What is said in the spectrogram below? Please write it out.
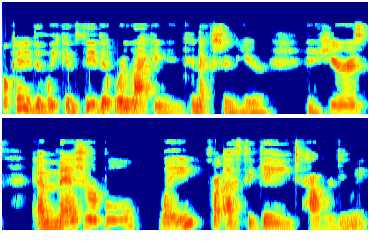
Okay, then we can see that we're lacking in connection here. And here's a measurable way for us to gauge how we're doing.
